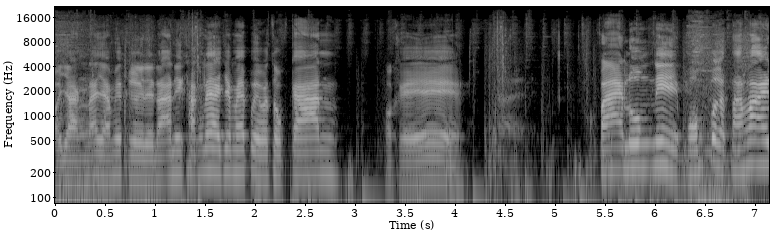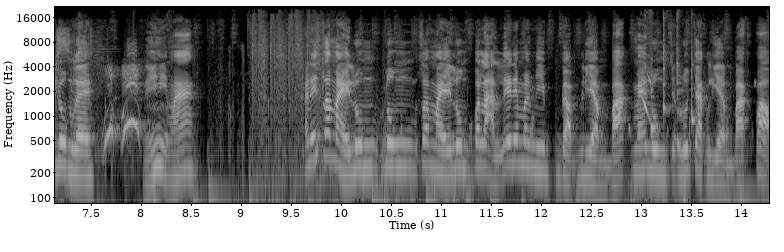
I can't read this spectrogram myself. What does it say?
อ๋อยังนะยังไม่เคยเลยนะ อันนี้ครั้งแรกใช่ไหมเปิดประสบการณ์ โอเคใช่ไปลุงนี่ ผมเปิดตาล่าให้ลุงเลย นี่มาอันนี้สมัยลุงลุงสมัยลุงประหลัดเล่นนี่มันมีแบบเหลี่ยมบั๊กไหมลุงจะรู้จักเหลี่ยมบั๊กเปล่า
